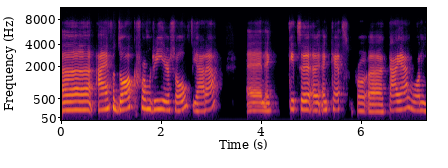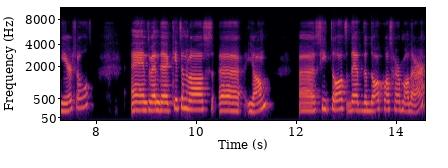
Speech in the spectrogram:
uh, I have a dog from three years old, Yara, and a kitten, a, a cat for uh, Kaya, one years old. And when the kitten was uh, young, uh, she thought that the dog was her mother.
